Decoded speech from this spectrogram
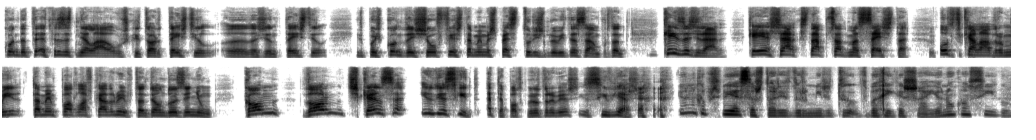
quando a Te- a Teresa tinha lá o escritório têxtil, eh, da gente têxtil, e depois quando deixou fez também uma espécie de turismo de habitação. Portanto, quem exagerar, quem achar que está a precisar de uma cesta ou de ficar lá a dormir, também pode lá ficar a dormir. Portanto, é um dois em um. Come, dorme, descansa e no dia seguinte até pode comer outra vez e seguir viagem. Eu nunca percebi essa história de dormir de, de barriga cheia. Eu não consigo.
